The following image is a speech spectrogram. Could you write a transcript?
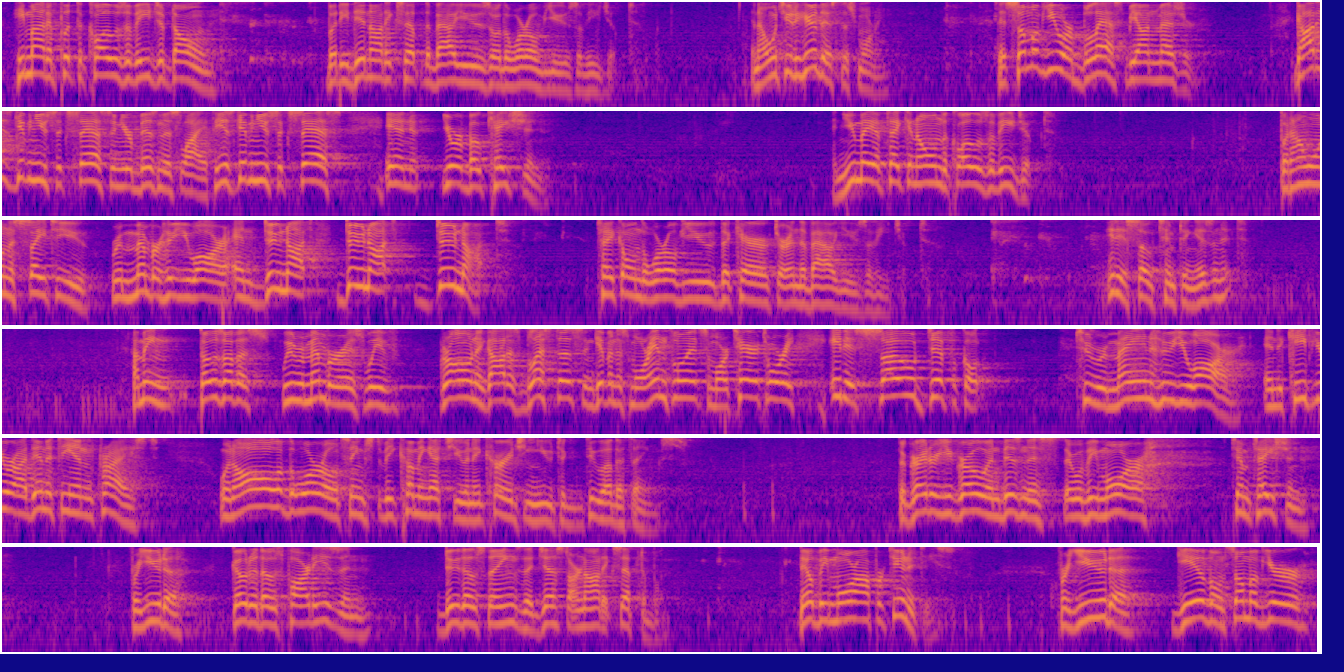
He might have put the clothes of Egypt on, but he did not accept the values or the worldviews of Egypt. And I want you to hear this this morning that some of you are blessed beyond measure. God has given you success in your business life, He has given you success in your vocation. And you may have taken on the clothes of Egypt. But I want to say to you remember who you are and do not, do not, do not take on the worldview, the character, and the values of Egypt. It is so tempting, isn't it? I mean, those of us, we remember as we've grown and God has blessed us and given us more influence and more territory, it is so difficult to remain who you are and to keep your identity in Christ when all of the world seems to be coming at you and encouraging you to do other things. The greater you grow in business, there will be more temptation for you to go to those parties and do those things that just are not acceptable. There'll be more opportunities for you to give on some of your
